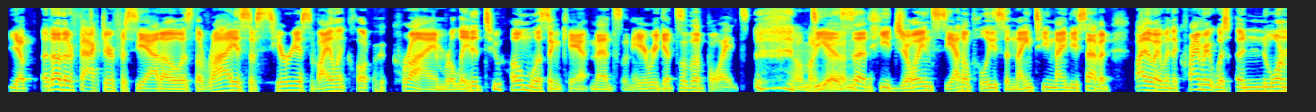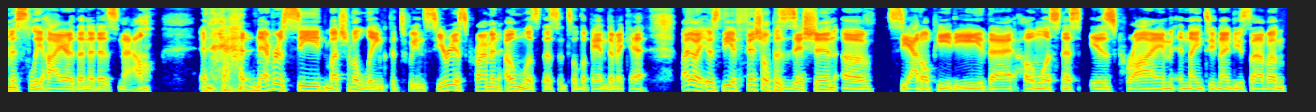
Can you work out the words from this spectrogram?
Yep. Another factor for Seattle was the rise of serious violent cl- crime related to homeless encampments. And here we get to the point. Oh my Diaz God. said he joined Seattle police in 1997. By the way, when the crime rate was enormously higher than it is now, and had never seen much of a link between serious crime and homelessness until the pandemic hit. By the way, it was the official position of Seattle PD that homelessness is crime in 1997.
